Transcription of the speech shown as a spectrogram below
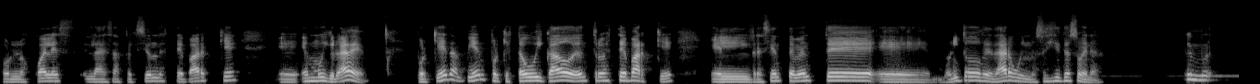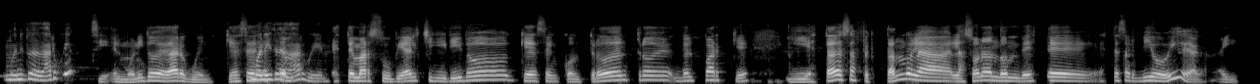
por los cuales la desafección de este parque eh, es muy grave. ¿Por qué también? Porque está ubicado dentro de este parque el recientemente eh, monito de Darwin, no sé si te suena. ¿El mo- monito de Darwin? Sí, el monito de Darwin, que es monito este, de Darwin. este marsupial chiquitito que se encontró dentro de- del parque y está desafectando la, la zona en donde este, este ser vivo vive acá, ahí.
